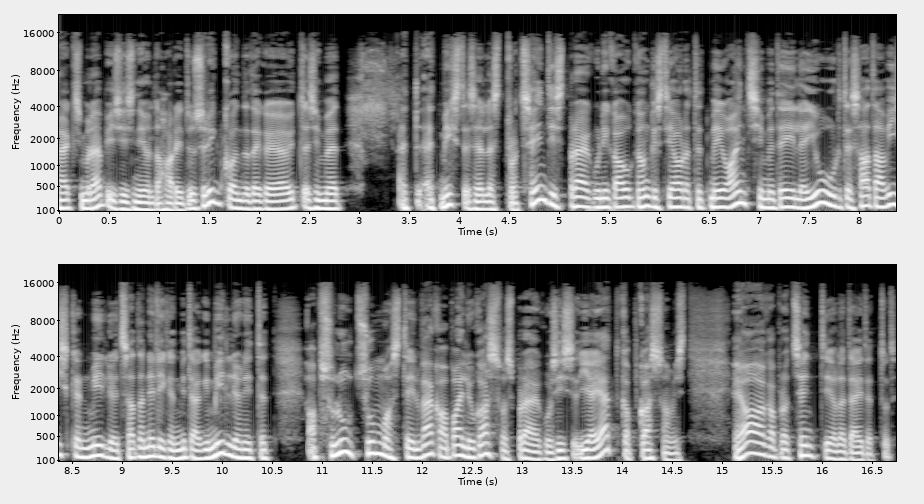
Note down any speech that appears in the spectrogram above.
rääkisime läbi siis nii-öelda haridusringkondadega ja ütlesime, et et, et miks te sellest protsendist praegu nii kauge kangesti jaurate, et me ju andsime teile juurde sada viiskümmend miljonit, sada nelikümmend midagi miljonit, et. absoluutsummas teil väga palju kasvas praegu siis ja jätkab kasvamist. ja aga protsenti ei ole täidetud.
